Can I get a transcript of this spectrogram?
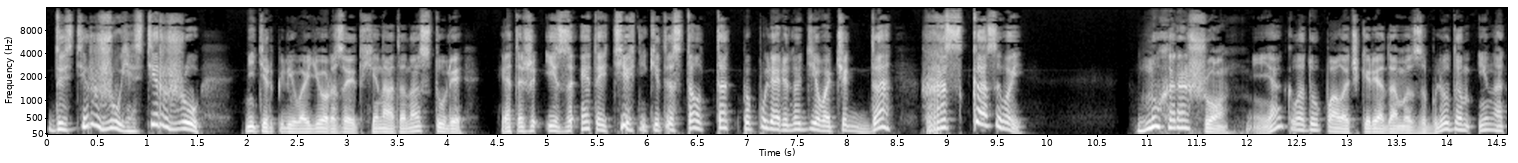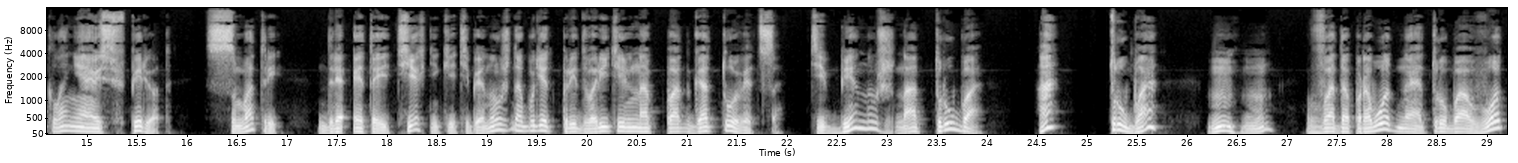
«Да сдержу я, сдержу!» – нетерпеливо ерзает Хината на стуле. «Это же из-за этой техники ты стал так популярен у девочек, да? Рассказывай!» «Ну хорошо, я кладу палочки рядом с блюдом и наклоняюсь вперед. Смотри, для этой техники тебе нужно будет предварительно подготовиться тебе нужна труба». «А? Труба?» «Угу. Водопроводная труба вот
